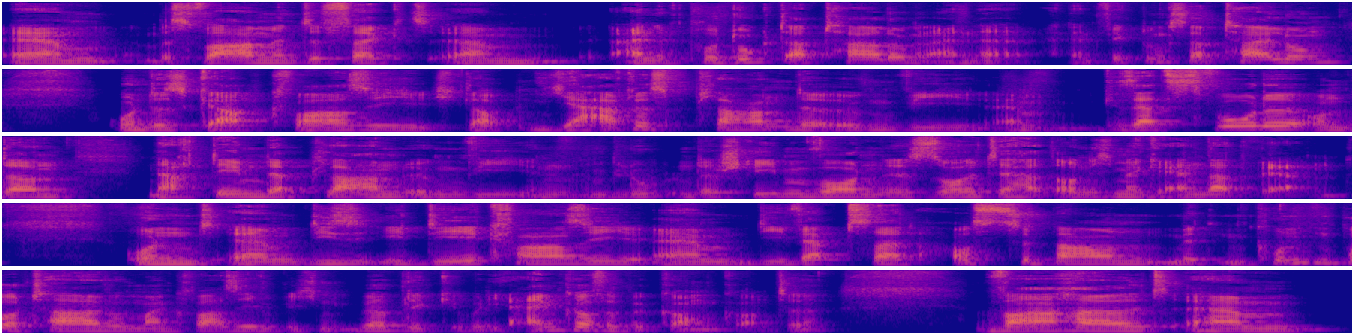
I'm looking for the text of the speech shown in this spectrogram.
Ähm, es war im Endeffekt ähm, eine Produktabteilung, eine, eine, Entwicklungsabteilung und es gab quasi, ich glaube, einen Jahresplan, der irgendwie ähm, gesetzt wurde und dann, nachdem der Plan irgendwie in, in, Blut unterschrieben worden ist, sollte halt auch nicht mehr geändert werden. Und ähm, diese Idee quasi, ähm, die Website auszubauen mit einem Kundenportal, wo man quasi wirklich einen Überblick über die Einkäufe bekommen konnte, war halt, ähm,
